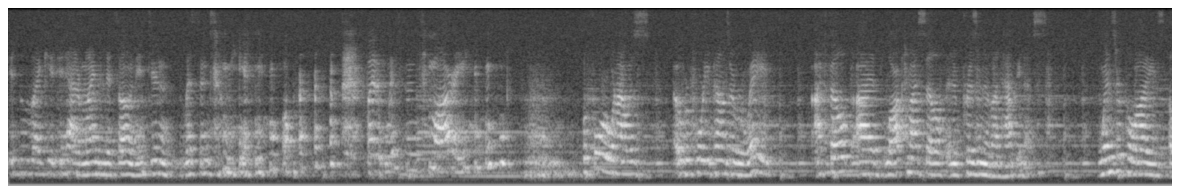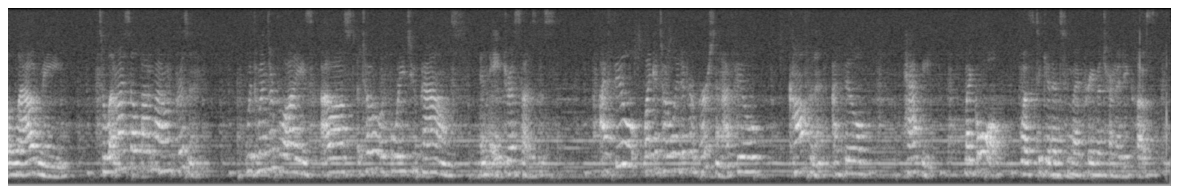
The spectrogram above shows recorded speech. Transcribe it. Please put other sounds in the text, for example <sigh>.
It was like it, it had a mind of its own. It didn't listen to me <laughs> anymore, but it listened to Mari. <laughs> Before, when I was over 40 pounds overweight, I felt I'd locked myself in a prison of unhappiness. Winsor Pilates allowed me to let myself out of my own prison. With Winsor Pilates, I lost a total of 42 pounds and eight dress sizes. I feel like a totally different person. I feel confident. I feel happy. My goal was to get into my pre-maternity club.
